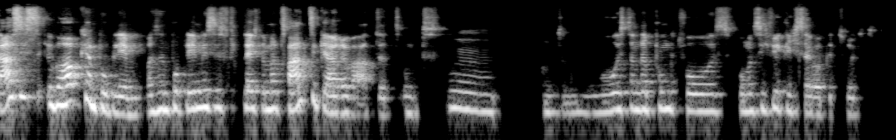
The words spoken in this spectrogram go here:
Das ist überhaupt kein Problem. Was ein Problem ist, ist vielleicht, wenn man 20 Jahre wartet und, mhm. und wo ist dann der Punkt, wo, es, wo man sich wirklich selber betrügt.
